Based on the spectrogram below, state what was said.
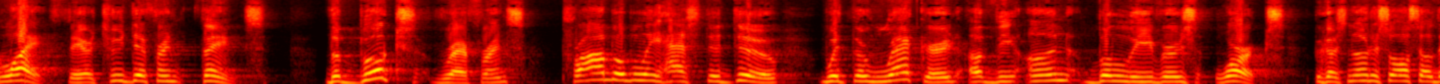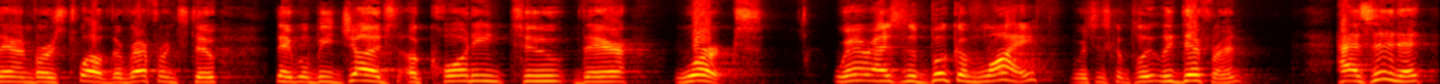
life. They are two different things. The books reference probably has to do with the record of the unbeliever's works. Because notice also there in verse 12 the reference to they will be judged according to their works. Whereas the book of life, which is completely different, has in it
